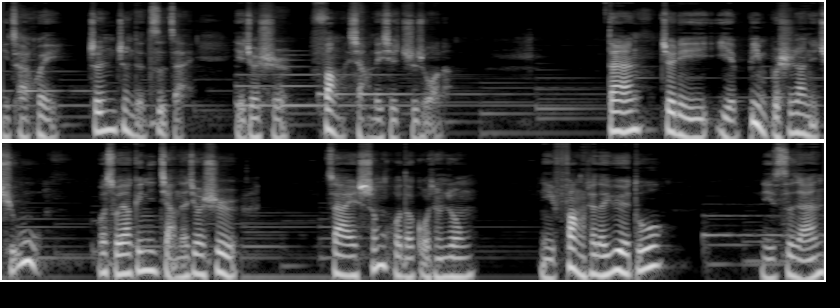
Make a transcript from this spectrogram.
你才会真正的自在，也就是放下那些执着了。当然，这里也并不是让你去悟，我所要跟你讲的就是，在生活的过程中，你放下的越多。你自然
